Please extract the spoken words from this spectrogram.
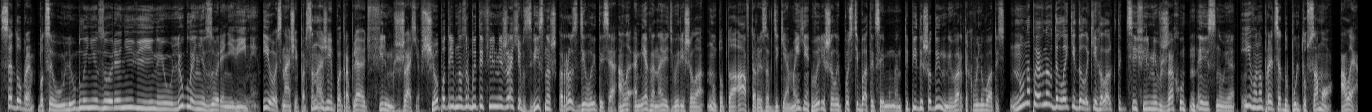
Все добре, бо це улюблені зоряні війни, улюблені зоряні війни. І ось наші персонажі потрапляють в фільм жахів. Що потрібно зробити в фільмі жахів? Звісно ж, розділитися. Але Омега навіть вирішила, ну тобто автори завдяки Омегі, вирішили постібати цей момент. Ти підеш один, не варто хвилюватись. Ну напевно, в далекій далекій галактиці фільмів жаху не існує, і воно преться до пульту само. Але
